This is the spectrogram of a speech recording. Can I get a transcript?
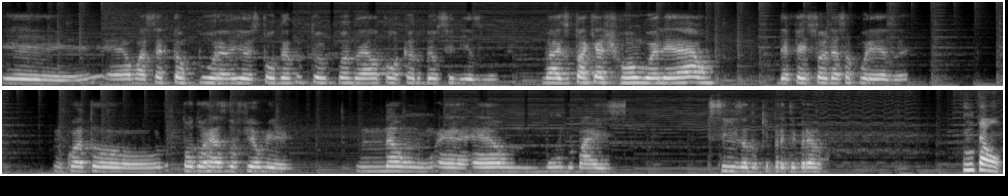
e é uma série tão pura e eu estou deturpando ela colocando meu cinismo. Mas o Takeshi Hongo, ele é um defensor dessa pureza. Enquanto todo o resto do filme não é, é um mundo mais cinza do que preto e branco. Então,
